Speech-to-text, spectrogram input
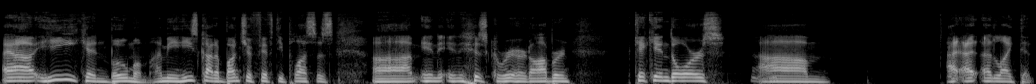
Uh, he can boom him. I mean, he's got a bunch of fifty pluses um, in in his career at Auburn. Kick indoors. Um, I, I, I liked it.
